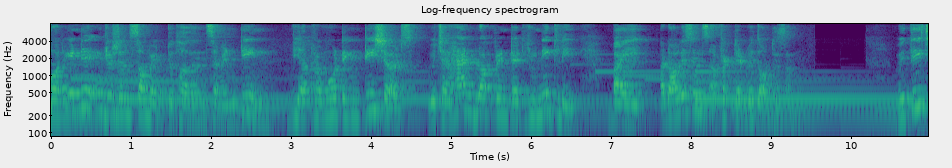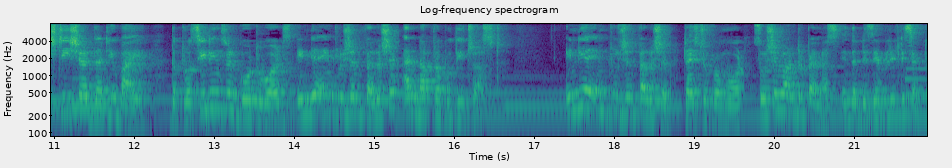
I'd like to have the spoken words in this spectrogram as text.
For India Inclusion Summit 2017, we are promoting t-shirts which are hand block printed uniquely by adolescents affected with autism. With each t-shirt that you buy, the proceedings will go towards India Inclusion Fellowship and Navprabhuti Trust. India Inclusion Fellowship tries to promote social entrepreneurs in the disability sector,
